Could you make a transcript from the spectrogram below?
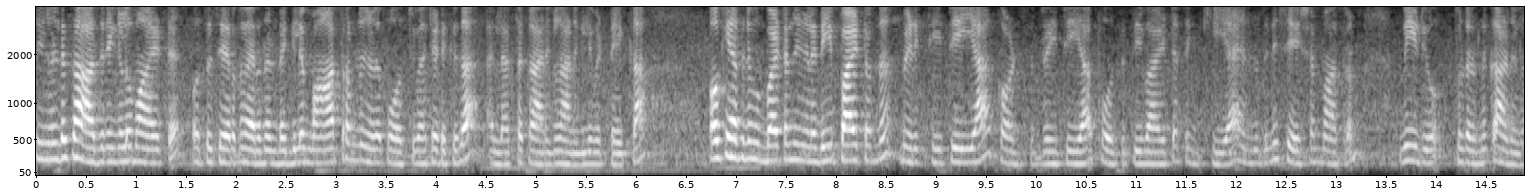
നിങ്ങളുടെ സാഹചര്യങ്ങളുമായിട്ട് ഒത്തുചേർന്ന് വരുന്നുണ്ടെങ്കിൽ മാത്രം നിങ്ങൾ പോസിറ്റീവായിട്ട് എടുക്കുക. അല്ലാത്ത കാര്യങ്ങളാണെങ്കിൽ വിട്ടേക്കുക. ഓക്കെ അതിന് മുമ്പായിട്ട് നിങ്ങൾ ഡീപ്പായിട്ടൊന്ന് മെഡിറ്റേറ്റ് ചെയ്യുക കോൺസെൻട്രേറ്റ് ചെയ്യുക പോസിറ്റീവായിട്ട് തിങ്ക് ചെയ്യുക എന്നതിന് ശേഷം മാത്രം വീഡിയോ തുടർന്ന് കാണുക.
